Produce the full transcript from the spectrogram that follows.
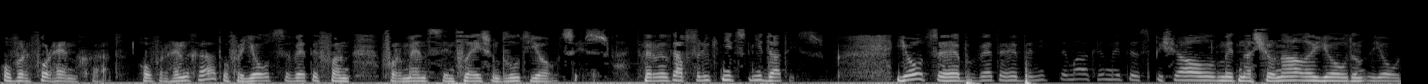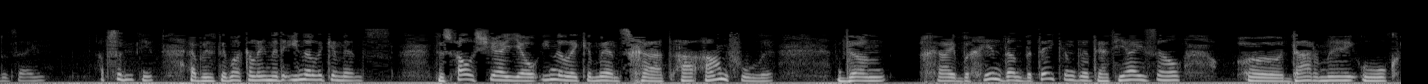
over voor hen gaat. Over hen gaat, over Joodse wetten van voor mensen in vlees en bloed Joods is. Terwijl het absoluut niet, niet dat is. Joodse hebben, wetten hebben niets te maken met speciaal, met nationale Joden, Joden zijn. Absoluut niet. Hebben te maken alleen met de innerlijke mens. Dus als jij jouw innerlijke mens gaat aanvoelen, dan ga je beginnen, dan betekent dat dat jij zal uh, daarmee ook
